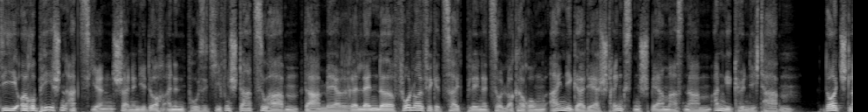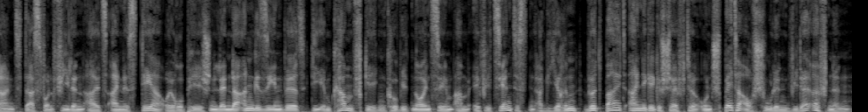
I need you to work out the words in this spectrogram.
Die europäischen Aktien scheinen jedoch einen positiven Start zu haben, da mehrere Länder vorläufige Zeitpläne zur Lockerung einiger der strengsten Sperrmaßnahmen angekündigt haben. Deutschland, das von vielen als eines der europäischen Länder angesehen wird, die im Kampf gegen Covid-19 am effizientesten agieren, wird bald einige Geschäfte und später auch Schulen wieder öffnen.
